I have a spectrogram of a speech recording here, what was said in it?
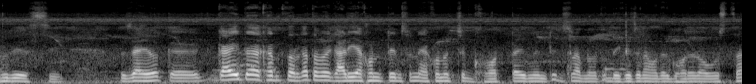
ঘুরে এসেছি। যাই হোক গাড়িটা এখন দরকার তবে গাড়ি এখন টেনশন এখন হচ্ছে ঘরটাই মেন টেনশন আপনারা তো দেখেছেন আমাদের ঘরের অবস্থা।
